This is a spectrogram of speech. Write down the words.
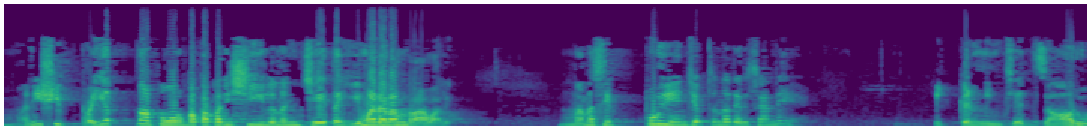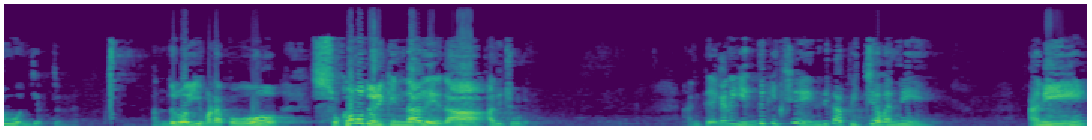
మనిషి ప్రయత్నపూర్వక పరిశీలనం చేత ఇమడడం రావాలి. మనసెప్పుడు ఏం చెప్తుందో తెలుసా అండి? ఇక్కడి నుంచే జారు అని చెప్తుంది. అందులో ఇమడకు సుఖము దొరికిందా లేదా అది చూడు. అంతేగాని ఎందుకు ఇచ్చే ఎందుకు ఆ పిచ్చి అవన్నీ? అని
